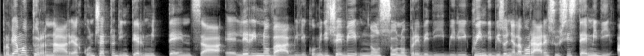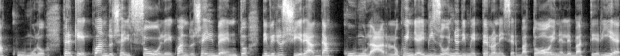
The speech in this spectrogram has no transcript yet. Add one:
proviamo a tornare al concetto di intermittenza. Eh, le rinnovabili, come dicevi, non sono prevedibili, quindi bisogna lavorare sui sistemi di accumulo, perché quando c'è il sole, quando c'è il vento, devi riuscire ad accumularlo, quindi hai bisogno di metterlo nei serbatoi, nelle batterie.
